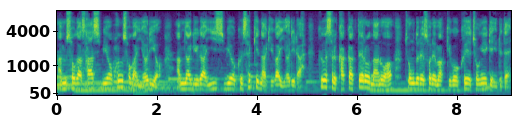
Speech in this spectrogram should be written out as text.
암소가 40이요 황소가 10이요 암나귀가 20이요 그 새끼 나귀가 10이라. 그것을 각각 때로 나누어 종들의 손에 맡기고 그의 종에게 이르되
